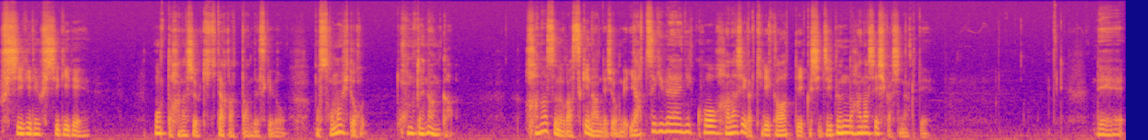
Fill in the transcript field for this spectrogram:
不思議で不思議でもっと話を聞きたかったんですけどもうその人本当になんか話すのが好きなんでしょうね。矢継ぎ早にこう話が切り替わっていくし自分の話しかしなくて。で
